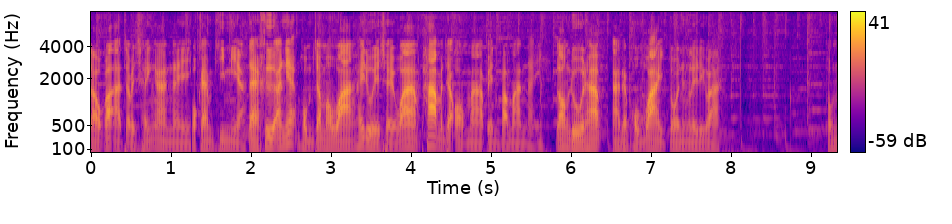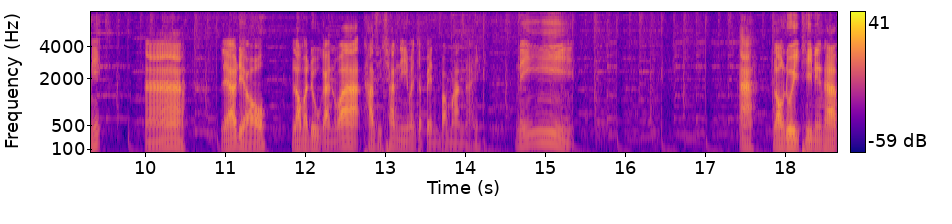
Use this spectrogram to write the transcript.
เราก็อาจจะไปใช้งานในโปรแกรม Premiere แต่คืออันเนี้ยผมจะมาวางให้ดูเฉยๆว่าภาพมันจะออกมาเป็นประมาณไหน ลองดูนะครับอะเดี๋ยวผมวางอีกตัวหนึ่งเลยดีกว่า ตรงนี้อ่าแล้วเดี๋ยวเรามาดูกันว่า transition นี้มันจะเป็นประมาณไหน นี่ อะ ลองดูอีกทีหนึงครับ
